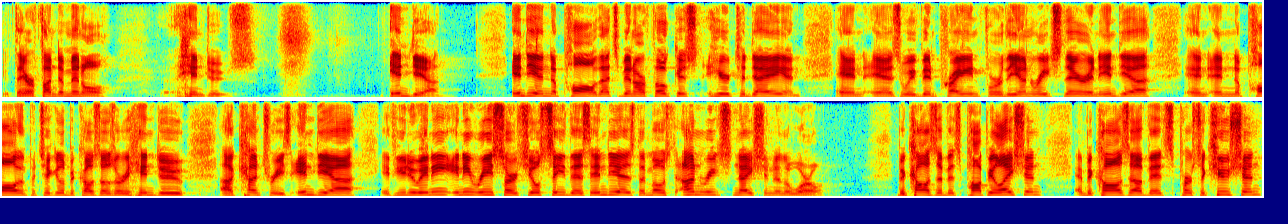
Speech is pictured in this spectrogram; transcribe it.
if they are fundamental Hindus. India. India and Nepal, that's been our focus here today. And, and as we've been praying for the unreached there in India and, and Nepal in particular, because those are Hindu uh, countries. India, if you do any, any research, you'll see this. India is the most unreached nation in the world because of its population and because of its persecution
